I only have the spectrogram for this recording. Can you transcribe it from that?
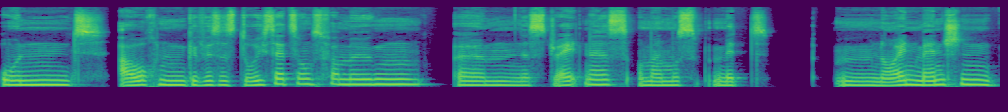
Und auch ein gewisses Durchsetzungsvermögen, ähm, eine Straightness. Und man muss mit neuen Menschen,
